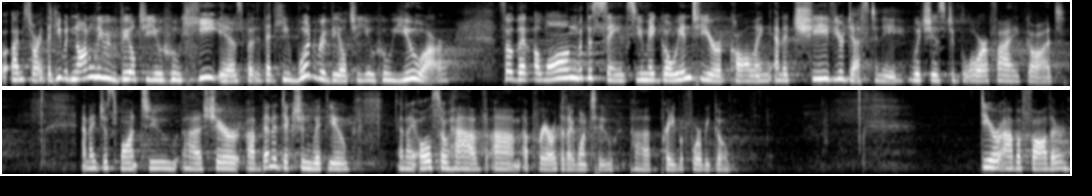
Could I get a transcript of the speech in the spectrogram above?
I'm sorry, that He would not only reveal to you who He is, but that He would reveal to you who you are, so that along with the saints you may go into your calling and achieve your destiny, which is to glorify God. And I just want to uh, share a benediction with you. And I also have um, a prayer that I want to uh, pray before we go. Dear Abba Father,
